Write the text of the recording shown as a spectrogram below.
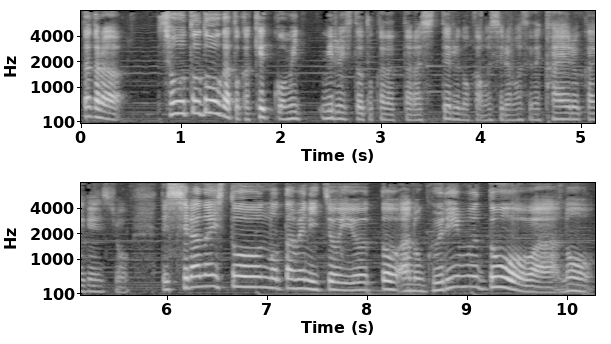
ー、だから、ショート動画とか結構見る人とかだったら知ってるのかもしれませんね。蛙化現象。で、知らない人のために一応言うと、あの、グリム童話の、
